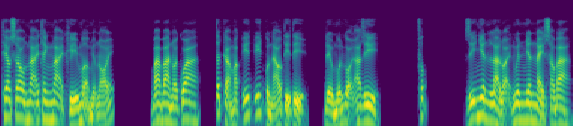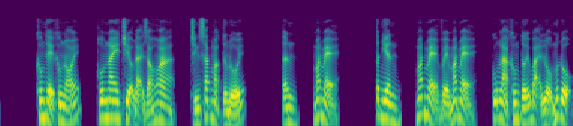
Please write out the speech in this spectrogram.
theo sau nãi thanh mại khí mở miệng nói. Ba ba nói qua, tất cả mặc ít ít quần áo tỉ tỉ, đều muốn gọi a di. Phúc. Dĩ nhiên là loại nguyên nhân này sao ba? Không thể không nói, hôm nay triệu đại giáo hoa, chính xác mặc tương đối. Ân, mát mẻ. Tất nhiên, mát mẻ về mát mẻ, cũng là không tới bại lộ mức độ,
